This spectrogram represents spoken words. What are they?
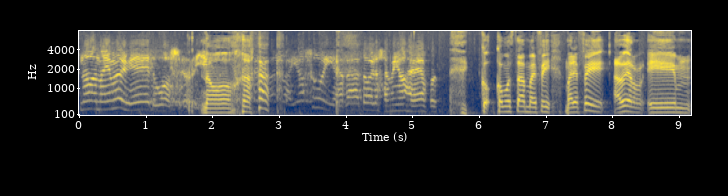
No, no, ya me olvidé de tu voz. No. acá todos los amigos de ¿Cómo estás, María Fe? María Fe, a ver, eh,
